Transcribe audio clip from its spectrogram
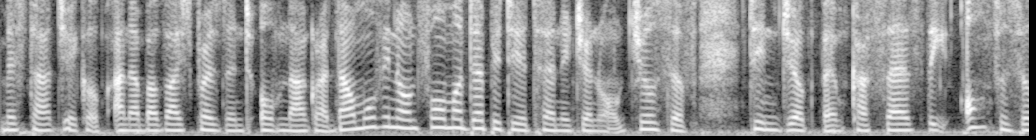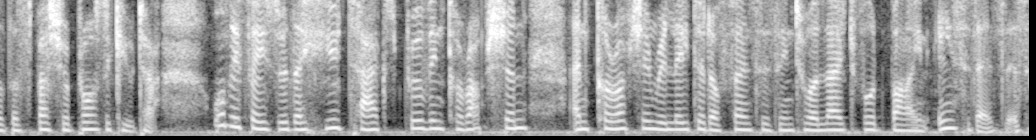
Mr. Jacob Anaba, Vice President of NAGRAT. Now, moving on, former Deputy Attorney General Joseph Dindiok Kpemka says the Office of the Special Prosecutor will be faced with a huge tax proving corruption and corruption related offences into alleged vote buying incidences.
